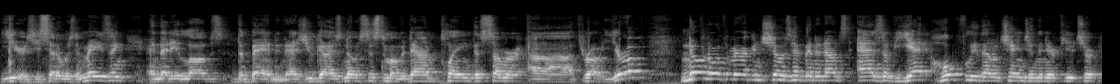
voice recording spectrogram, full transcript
years. He said it was amazing and that he loves the band. And as you guys know, System of a Down playing this summer uh, throughout Europe. No North American shows have been announced as of yet. Hopefully that'll change in the near future,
